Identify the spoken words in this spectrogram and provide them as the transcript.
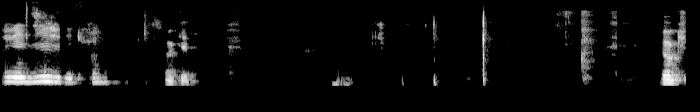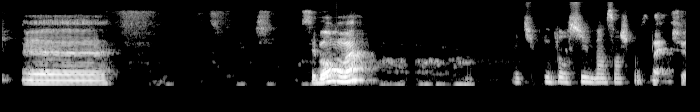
lui ai dit, je ai écrit. Ok. Donc, euh, c'est bon, Romain? Tu peux poursuivre, Vincent, je pense. Ouais, je.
